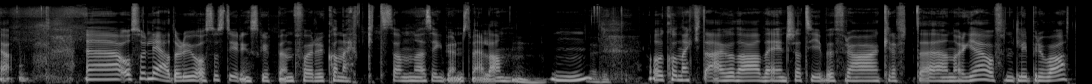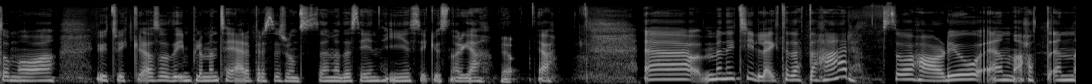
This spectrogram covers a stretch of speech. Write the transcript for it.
ja. uh, og så leder du jo også styringsgruppen for Connect sammen med Sigbjørn Smeland. Mm. Mm. Og Connect er jo da det initiativet fra Kreft-Norge, offentlig-privat, om å utvikle, altså implementere presisjonsmedisin i Sykehus-Norge. Ja. ja. Eh, men i tillegg til dette her, så har du jo en, hatt en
